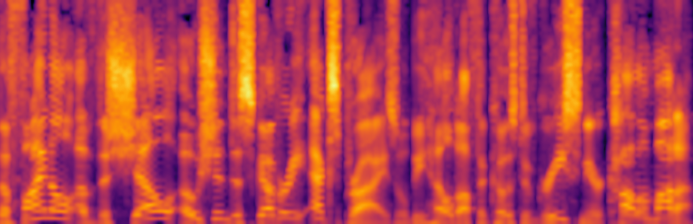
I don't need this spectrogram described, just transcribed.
The final of the Shell Ocean Discovery X Prize will be held off the coast of Greece near Kalamata.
